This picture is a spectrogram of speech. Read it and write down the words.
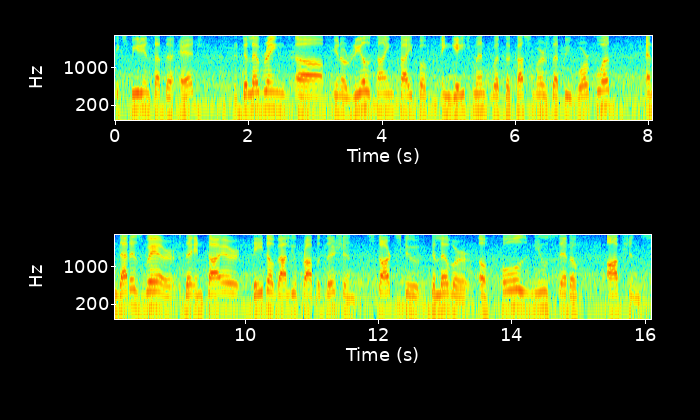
experience at the edge, delivering uh, you know, real-time type of engagement with the customers that we work with, and that is where the entire data value proposition starts to deliver a whole new set of options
